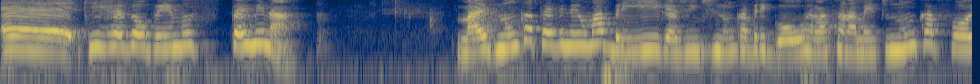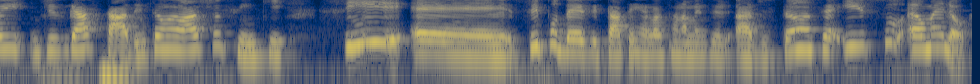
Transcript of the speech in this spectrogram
é, que resolvemos terminar. Mas nunca teve nenhuma briga, a gente nunca brigou, o relacionamento nunca foi desgastado. Então eu acho assim que se, é, se puder evitar ter relacionamento à distância, isso é o melhor.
